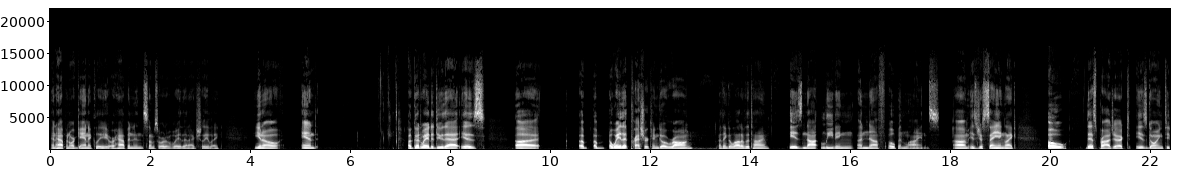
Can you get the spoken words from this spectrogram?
and happen organically or happen in some sort of way that actually like you know and a good way to do that is uh, a, a, a way that pressure can go wrong i think a lot of the time is not leaving enough open lines um, is just saying like oh this project is going to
